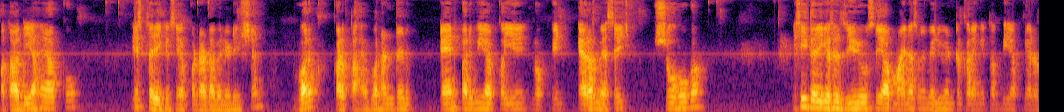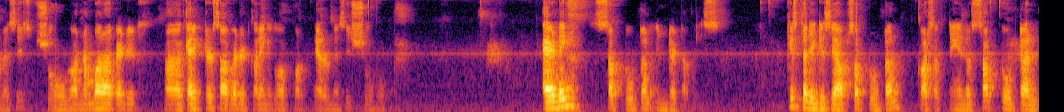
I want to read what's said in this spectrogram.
बता दिया है आपको। इस तरीके से आपका डाटा वैलिडेशन वर्क करता है। 110 पर भी आपका ये एरर मैसेज शो होगा। इसी तरीके से ज़ीरो से आप माइनस में वैल्यू एंटर करेंगे, तब भी आपका एरर मैसेज शो होगा। नंबर आप एडिट कैरेक्टर्स आप एडिट करेंगे तो आपका एरर मैसेज शो होगा। एडिंग सब टोटल इन डेटाबेस किस तरीके से आप सब टोटल कर सकते हैं? Subtotal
